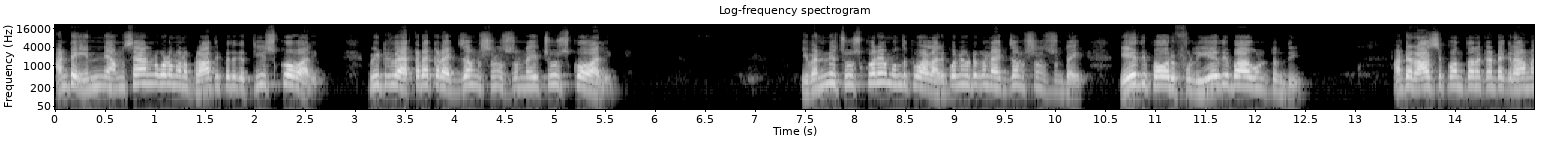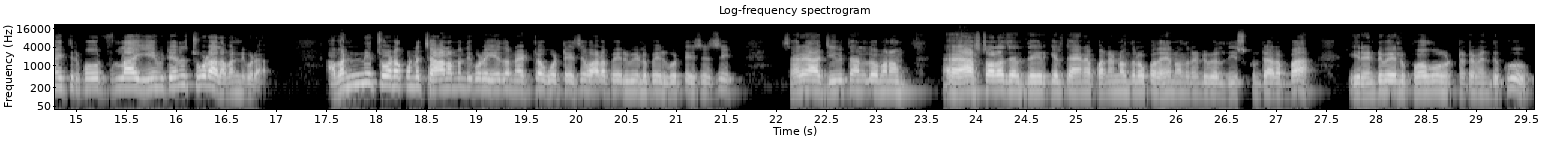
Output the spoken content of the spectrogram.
అంటే ఇన్ని అంశాలను కూడా మనం ప్రాతిపదిక తీసుకోవాలి. వీటిలో ఎక్కడెక్కడ ఎగ్జామ్షన్స్ ఉన్నాయి చూసుకోవాలి. ఇవన్నీ చూసుకొనే ముందుకు వెళ్ళాలి. కొన్ని కొన్ని ఎగ్జామ్షన్స్ ఉంటాయి. ఏది పవర్ఫుల్ ఏది బాగుంటుంది? అంటే రాశి పొంతన కంటే గ్రహమైత్రి పవర్ఫుల్లా ఏమిటైనా చూడాలి అవన్నీ కూడా. అవన్నీ చూడకుండా చాలామంది కూడా ఏదో నెట్లో కొట్టేసి వాళ్ళ పేరు వీళ్ళ పేరు కొట్టేసేసి సరే ఆ జీవితంలో మనం ఆస్ట్రాలజర్ దగ్గరికి వెళ్తే ఆయన పన్నెండు వందలు పదిహేను వందలు రెండు వేలు తీసుకుంటారబ్బా. ఈ రెండు వేలు పోగొట్టడం ఎందుకు?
